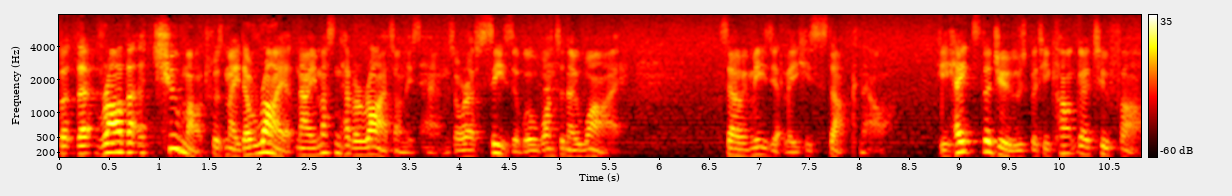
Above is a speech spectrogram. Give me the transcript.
but that rather a tumult was made, a riot. Now, he mustn't have a riot on his hands, or else Caesar will want to know why. So immediately he's stuck now. He hates the Jews, but he can't go too far.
